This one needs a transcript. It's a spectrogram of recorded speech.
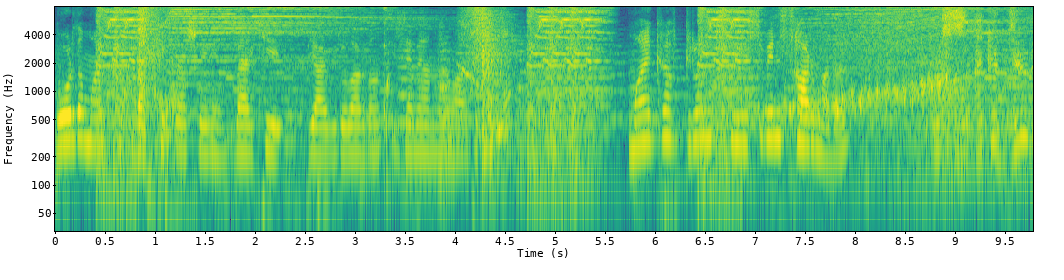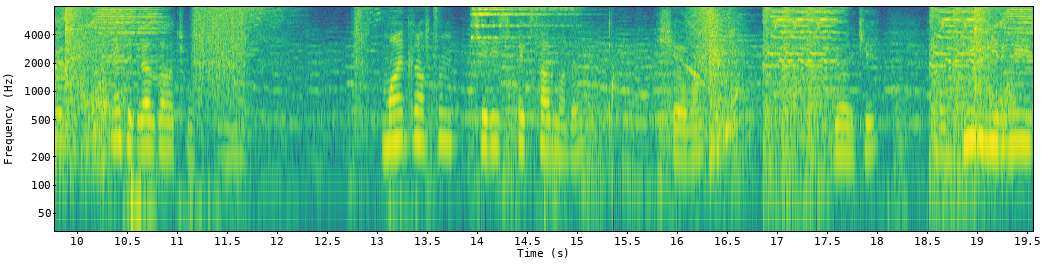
Bu arada Minecraft bak tekrar söyleyeyim. Belki diğer videolardan izlemeyenler vardır. Minecraft 1.12 serisi beni sarmadı. Neyse biraz daha çok istedim. ya. Minecraft'ın serisi pek sarmadı. Şey olan. Diyorum ki yani 1.20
